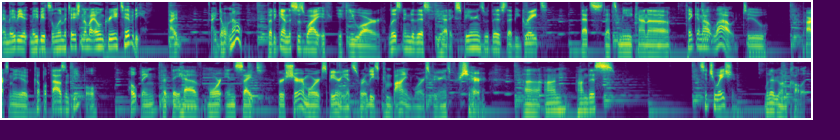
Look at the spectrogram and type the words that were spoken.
And maybe it, maybe it's a limitation of my own creativity. I I don't know. But again, this is why if, if you are listening to this, if you had experience with this, that'd be great. That's that's me kind of thinking out loud to approximately a couple thousand people, hoping that they have more insight for sure, more experience, or at least combined more experience for sure, uh, on on this situation, whatever you want to call it.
